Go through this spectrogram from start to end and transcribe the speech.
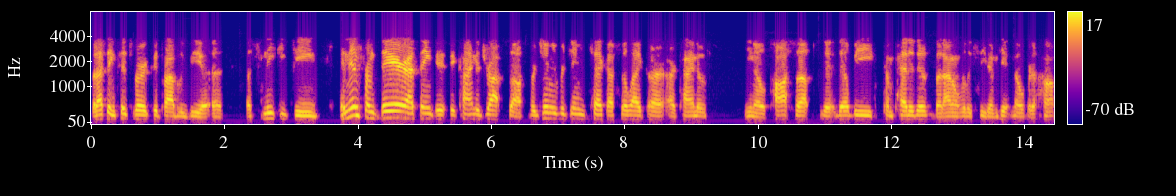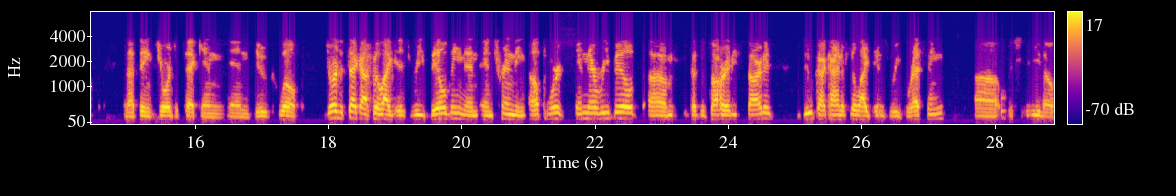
But I think Pittsburgh could probably be a, a, a sneaky team. And then from there, I think it, it kind of drops off. Virginia, Virginia Tech, I feel like are, are kind of, you know, toss ups. They'll be competitive, but I don't really see them getting over the hump. And I think Georgia Tech and, and Duke, well, Georgia Tech, I feel like is rebuilding and, and trending upwards in their rebuild um, because it's already started. Duke, I kind of feel like is regressing. Uh, which you know,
